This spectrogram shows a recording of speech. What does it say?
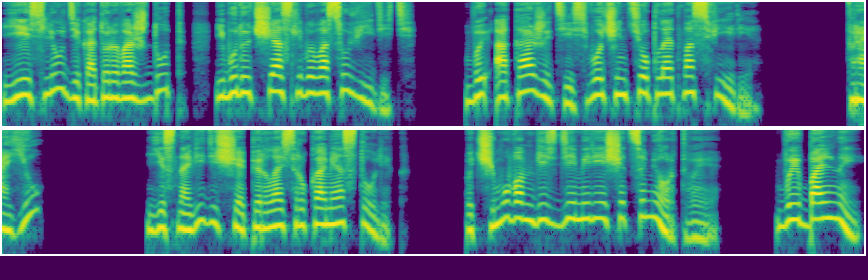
Есть люди, которые вас ждут и будут счастливы вас увидеть. Вы окажетесь в очень теплой атмосфере. В раю? Ясновидящая оперлась руками о столик. Почему вам везде мерещатся мертвые? Вы больны.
